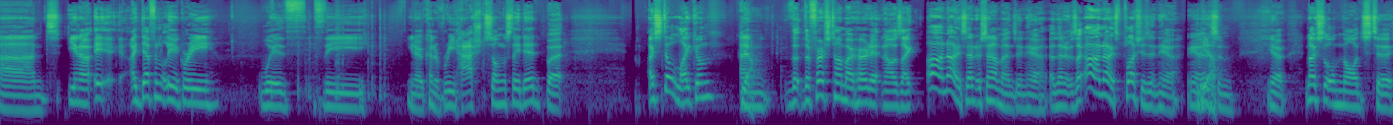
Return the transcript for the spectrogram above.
And, you know, it, I definitely agree with the, you know, kind of rehashed songs they did, but I still like them. And the, the first time I heard it, and I was like, oh, nice, Enter Sandman's in here. And then it was like, oh, nice, Plush is in here. You know, Yeah. some, you know, nice little nods to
